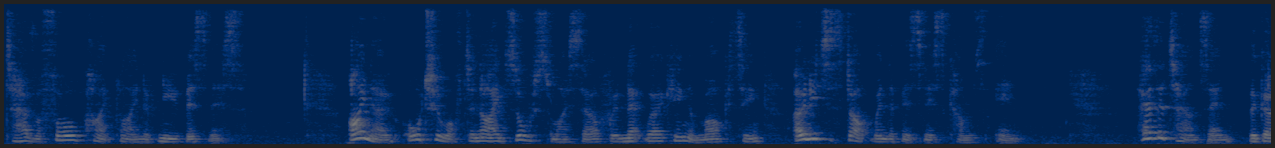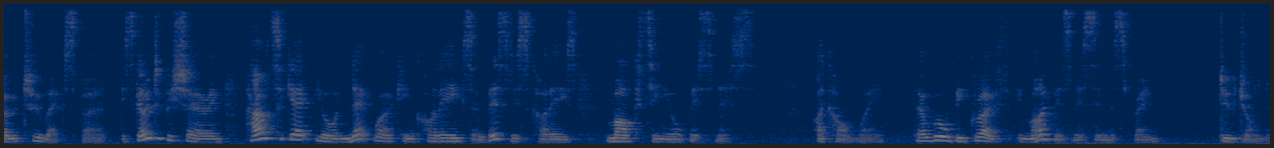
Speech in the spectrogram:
to have a full pipeline of new business. I know all too often I exhaust myself with networking and marketing only to stop when the business comes in. Heather Townsend, the go-to expert, is going to be sharing how to get your networking colleagues and business colleagues marketing your business. I can't wait. There will be growth in my business in the spring. Do join us.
